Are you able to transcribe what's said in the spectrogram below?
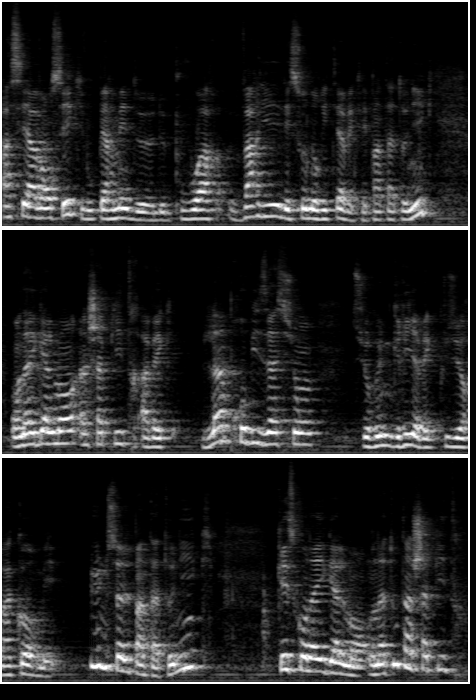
assez avancé qui vous permet de, de pouvoir varier les sonorités avec les pentatoniques. On a également un chapitre avec l'improvisation sur une grille avec plusieurs accords, mais une seule pentatonique. Qu'est-ce qu'on a également? On a tout un chapitre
